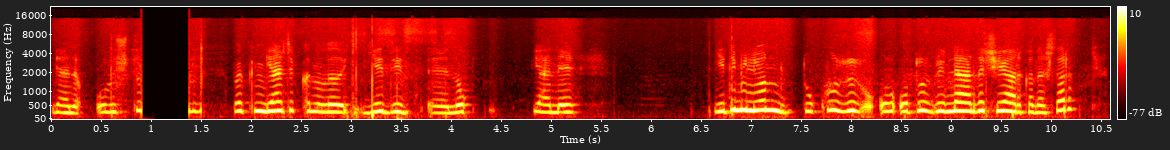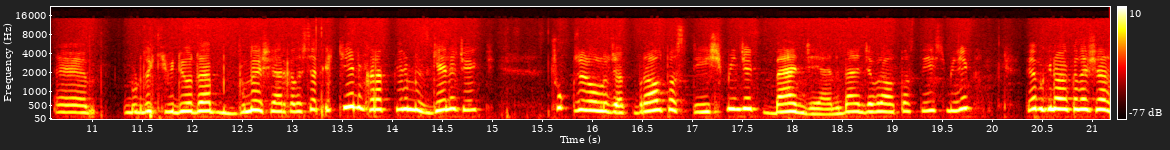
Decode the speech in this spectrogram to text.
yani oluştur. Bakın gerçek kanalı 7 e, nok yani 7 milyon 930 binlerde şey arkadaşlar. E, buradaki videoda buna şey arkadaşlar. iki yeni karakterimiz gelecek çok güzel olacak. Brawl Pass değişmeyecek bence yani. Bence Brawl Pass değişmeyecek. Ve bugün arkadaşlar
